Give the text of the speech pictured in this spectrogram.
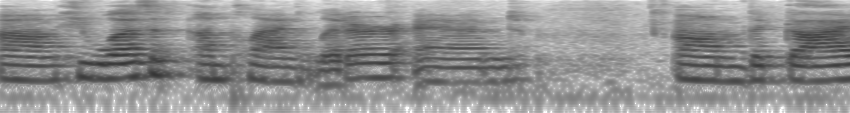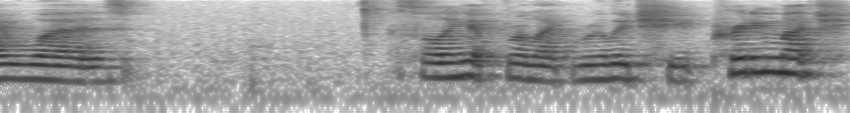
um, he was an unplanned litter and um, the guy was selling it for like really cheap, pretty much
